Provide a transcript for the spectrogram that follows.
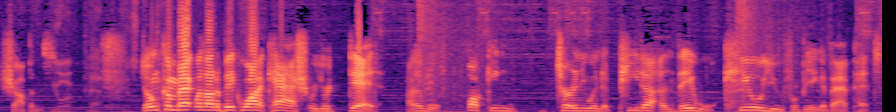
shoppings. Your pet has Don't come back without a big wad of cash or you're dead. I will fucking turn you into PETA and they will kill you for being a bad pet.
